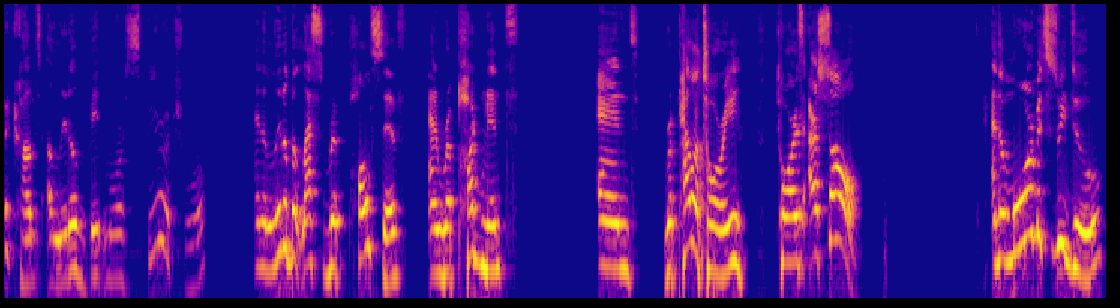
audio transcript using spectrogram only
becomes a little bit more spiritual and a little bit less repulsive and repugnant and repellatory towards our soul. And the more mitzvahs we do,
